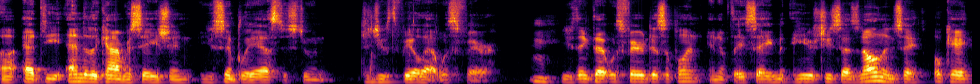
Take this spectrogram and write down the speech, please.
uh, at the end of the conversation, you simply ask the student, Did you feel that was fair? Mm. You think that was fair discipline? And if they say, he or she says no, then you say, Okay,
